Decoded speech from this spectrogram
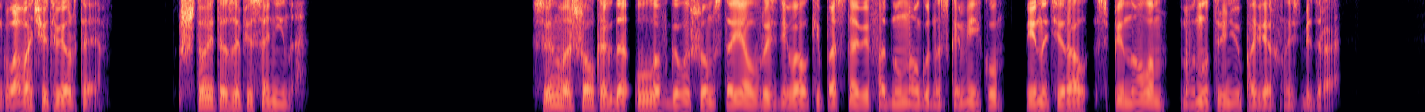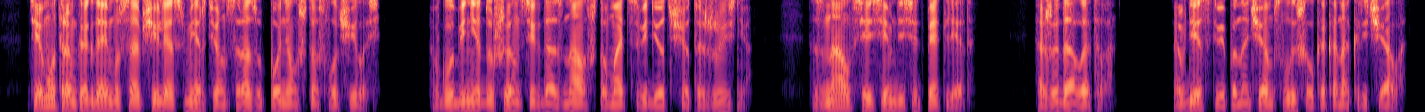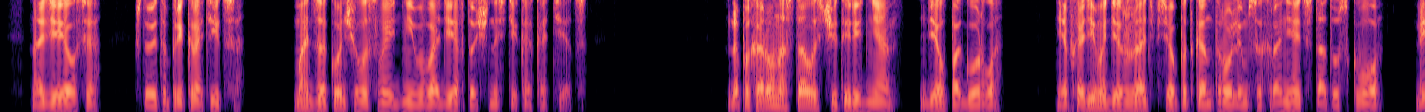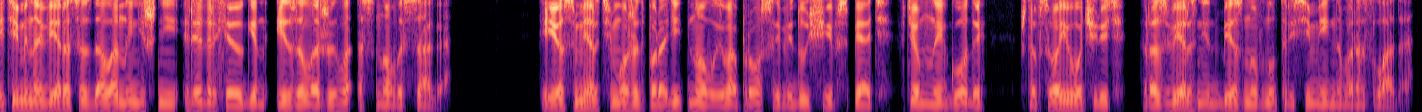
Глава четвертая. Что это за писанина? Сын вошел, когда Улов голышом стоял в раздевалке, поставив одну ногу на скамейку и натирал спинолом внутреннюю поверхность бедра. Тем утром, когда ему сообщили о смерти, он сразу понял, что случилось. В глубине души он всегда знал, что мать сведет счеты с жизнью. Знал все 75 лет. Ожидал этого. В детстве по ночам слышал, как она кричала. Надеялся, что это прекратится. Мать закончила свои дни в воде в точности как отец. До похорон осталось четыре дня, дел по горло. Необходимо держать все под контролем, сохранять статус-кво, ведь именно Вера создала нынешний Редерхеуген и заложила основы сага. Ее смерть может породить новые вопросы, ведущие вспять, в темные годы, что, в свою очередь, разверзнет бездну внутрисемейного разлада.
